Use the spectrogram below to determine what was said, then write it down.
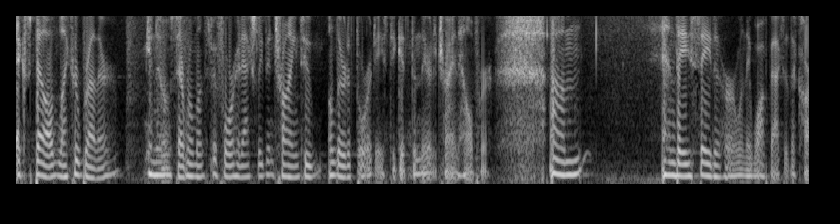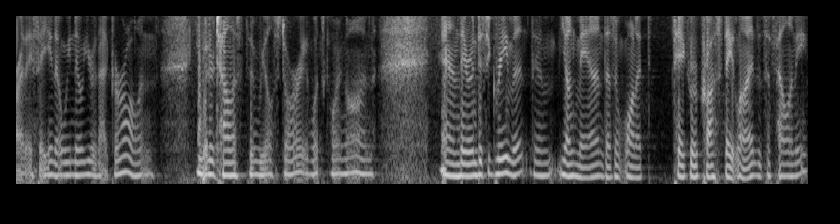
expelled like her brother, you know, several months before, had actually been trying to alert authorities to get them there to try and help her. Um, and they say to her when they walk back to the car, they say, You know, we know you're that girl, and you better tell us the real story of what's going on. And they're in disagreement. The young man doesn't want to take her across state lines, it's a felony.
